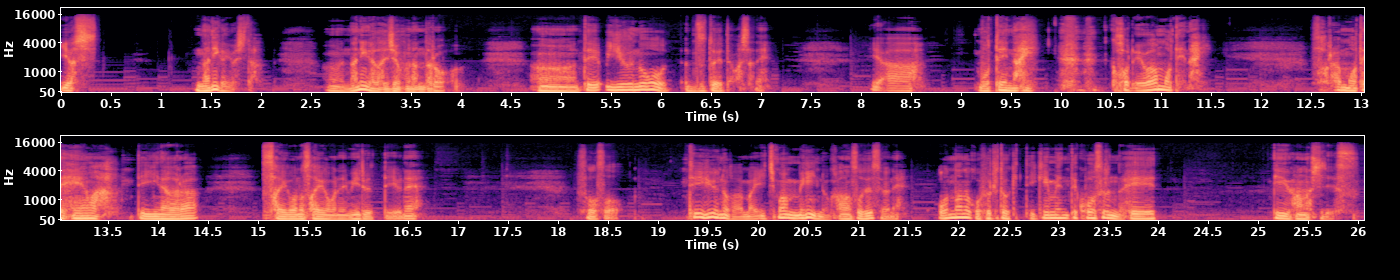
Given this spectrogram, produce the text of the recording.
よし。何がよしだ？うん、何が大丈夫なんだろう？うん、っていうのをずっとやってましたね。いやー、モテない。これはモテない。そらモテへんわ。って言いながら、最後の最後まで見るっていうね。そうそう。っていうのが、まあ一番メインの感想ですよね。女の子振るときってイケメンってこうするんだ、へえ。っていう話です。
